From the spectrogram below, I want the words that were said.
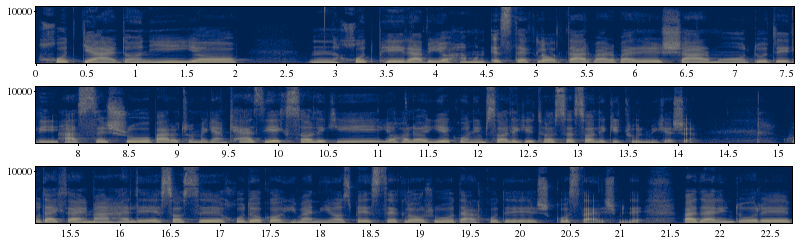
خودگردانی یا خودپیروی یا همون استقلال در برابر شرم و دودلی هستش رو براتون بگم که از یک سالگی یا حالا یک و نیم سالگی تا سه سالگی طول می‌کشه. کودک در این مرحله احساس خداگاهی و نیاز به استقلال رو در خودش گسترش میده و در این دوره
